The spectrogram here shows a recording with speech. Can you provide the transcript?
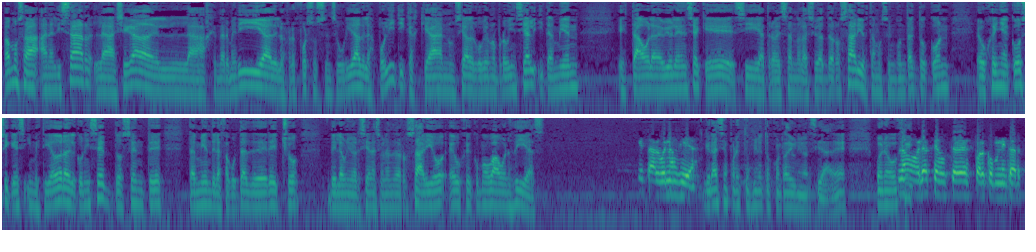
Vamos a analizar la llegada de la gendarmería, de los refuerzos en seguridad, de las políticas que ha anunciado el gobierno provincial y también esta ola de violencia que sigue atravesando la ciudad de Rosario. Estamos en contacto con Eugenia Cosi, que es investigadora del CONICET, docente también de la Facultad de Derecho de la Universidad Nacional de Rosario. Euge, ¿cómo va? Buenos días. ¿Qué tal? Buenos días. Gracias por estos minutos con Radio Universidad. ¿eh? Bueno, no, gracias a ustedes por comunicarse.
